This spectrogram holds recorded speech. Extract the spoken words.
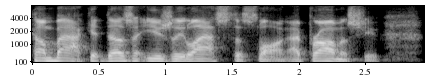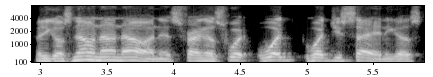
come back. It doesn't usually last this long. I promise you. But he goes, No, no, no. And his friend goes, What, what, what'd you say? And he goes,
